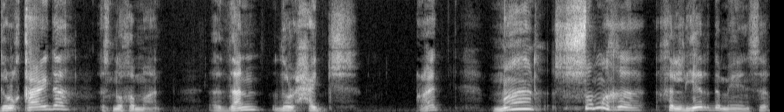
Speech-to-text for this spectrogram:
Dhul-Qaida is nog 'n maand. Dan Dhul-Hajj. Right? Maar sommige geleerde mense,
